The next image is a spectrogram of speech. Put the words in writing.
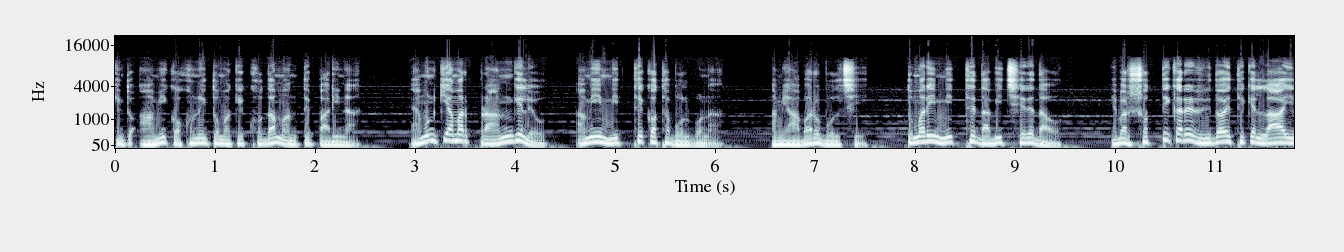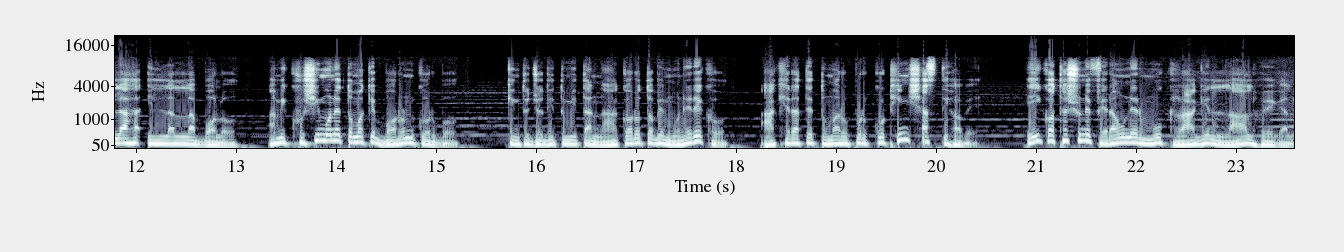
কিন্তু আমি কখনোই তোমাকে খোদা মানতে পারি না। এমনকি আমার প্রাণ গেলেও আমি এই মিথ্যে কথা বলব না। আমি আবারও বলছি, তোমার এই মিথ্যে দাবি ছেড়ে দাও। এবার সত্যিকারের হৃদয় থেকে লা ইলাহা ইল্লাল্লাহ বলো, আমি খুশি মনে তোমাকে বরণ করব। কিন্তু যদি তুমি তা না করো, তবে মনে রেখো, আখেরাতে তোমার উপর কঠিন শাস্তি হবে। এই কথা শুনে ফেরাউনের মুখ রাগে লাল হয়ে গেল।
